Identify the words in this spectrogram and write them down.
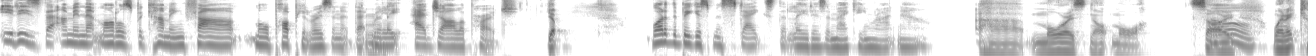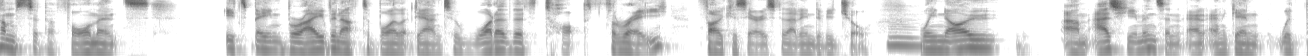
it is that. I mean, that model's becoming far more popular, isn't it? Mm. That really agile approach. Yep. What are the biggest mistakes that leaders are making right now? uh, more is not more. So Oh. when it comes to performance, it's been brave enough to boil it down to what are the top three focus areas for that individual. We know um, as humans, and, and, and again, with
